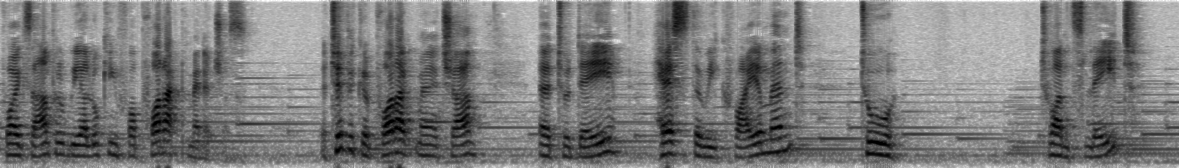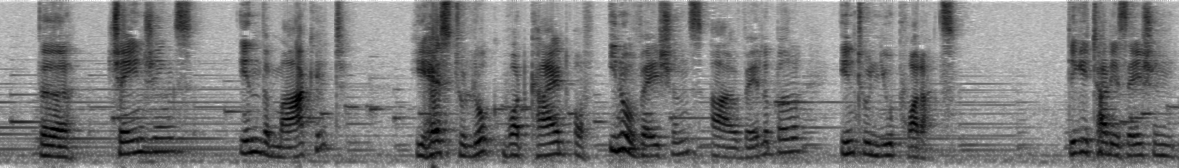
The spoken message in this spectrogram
For example, we are looking for product managers. A typical product manager uh, today has the requirement to translate the changings in the market. He has to look what kind of innovations are available into new products. Digitalization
